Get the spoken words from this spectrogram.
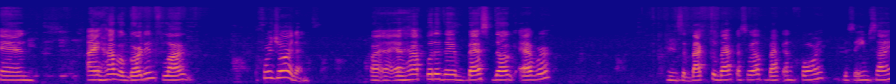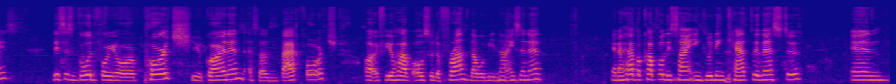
And I have a garden flag for Jordan. All right, I have put it there, best dog ever. And it's a back to back as well, back and forth, the same size. This is good for your porch, your garden as a back porch. Or if you have also the front, that would be nice in it. And I have a couple design, including mm. cat with this too. And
